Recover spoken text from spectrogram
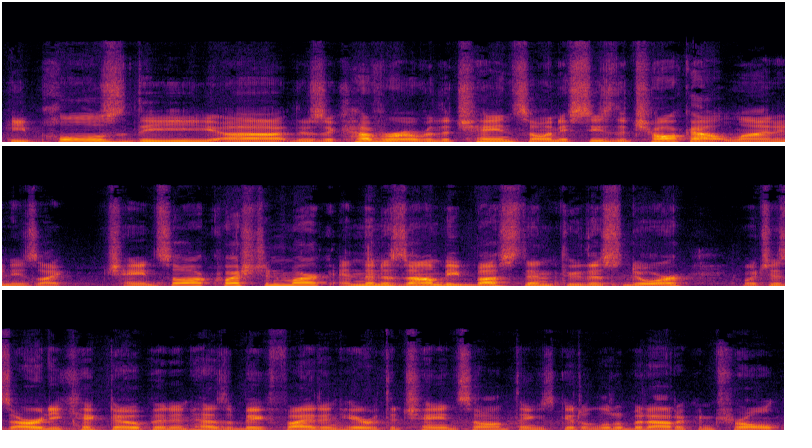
he pulls the, uh, there's a cover over the chainsaw and he sees the chalk outline and he's like, chainsaw, question mark? And then a zombie busts in through this door which is already kicked open and has a big fight in here with the chainsaw and things get a little bit out of control.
